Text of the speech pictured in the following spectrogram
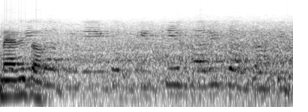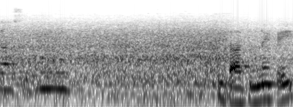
ਮੈਂ ਨਹੀਂ ਦੱਸ ਹਰ ਇੱਕ ਗੱਲ ਦੱਸਦੀ ਦਾਦੂ ਨੇ ਕਹੀ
